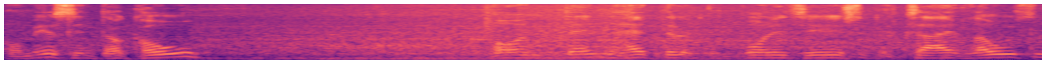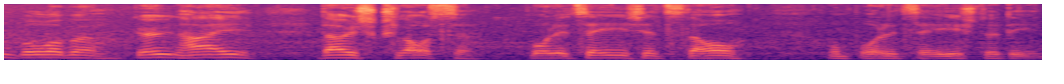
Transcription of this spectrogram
Und wir sind da gekommen. Und dann hat der Polizist gesagt, los, Buben, gehen heim. Da ist geschlossen. Die Polizei ist jetzt da und die Polizei ist da drin.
